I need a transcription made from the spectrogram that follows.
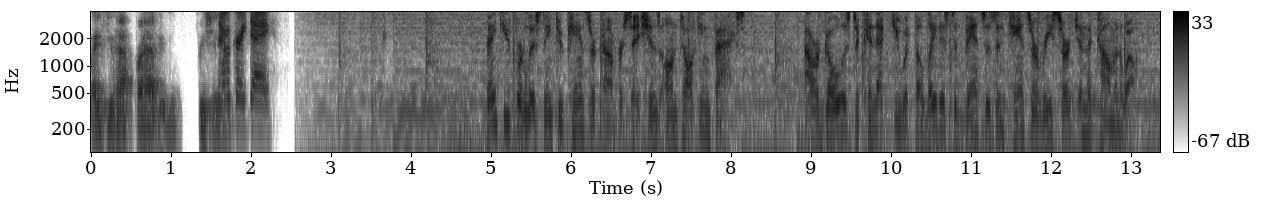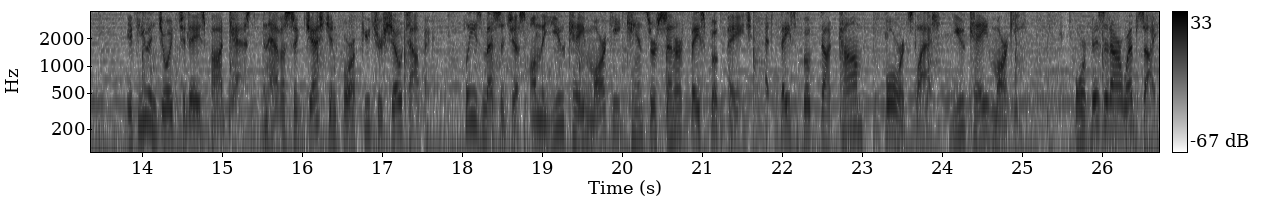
Thank you ha- for having me. Appreciate Have it. Have a great day. Thank you for listening to Cancer Conversations on Talking FACS. Our goal is to connect you with the latest advances in cancer research in the Commonwealth. If you enjoyed today's podcast and have a suggestion for a future show topic, please message us on the UK Markey Cancer Center Facebook page at facebook.com forward slash UK Markey or visit our website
